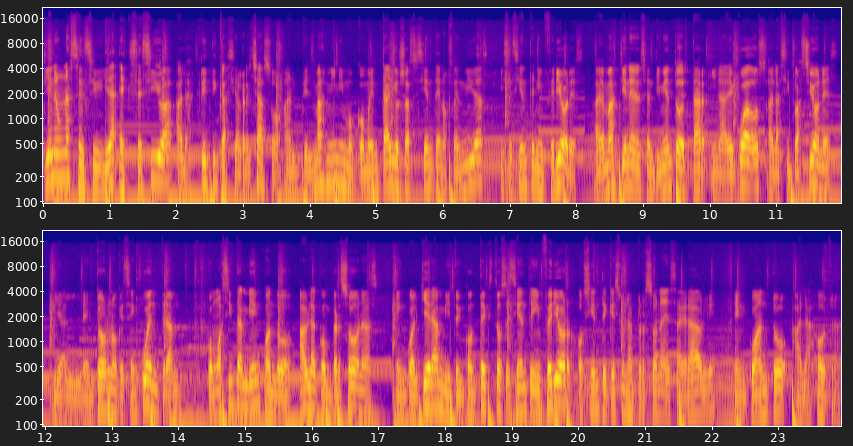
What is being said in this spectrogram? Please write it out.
tienen una sensibilidad excesiva a las críticas y al rechazo. Ante el más mínimo comentario ya se sienten ofendidas y se sienten inferiores. Además tienen el sentimiento de estar inadecuados a las situaciones y al entorno que se encuentran, como así también cuando habla con personas en cualquier ámbito y contexto se siente inferior o siente que es una persona desagradable en cuanto a las otras.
